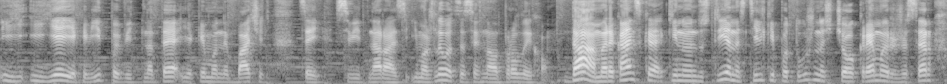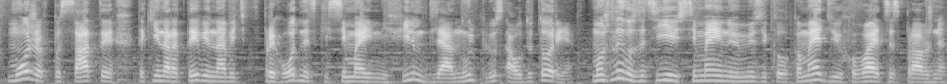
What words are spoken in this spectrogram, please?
і, і є їх відповідь на те, яким вони бачать цей світ наразі. І можливо, це сигнал про лихо. Да, американська кіноіндустрія настільки потужна, що окремий режисер може вписати такі наративи навіть в пригодницький сімейний фільм для 0 плюс аудиторії. Можливо, за цією сімейною мюзикл комедією ховається справжня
